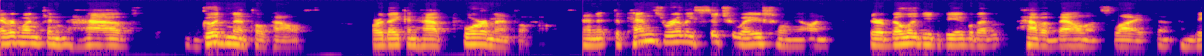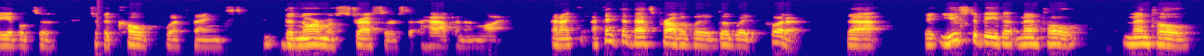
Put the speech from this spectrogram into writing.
everyone can have good mental health or they can have poor mental health. And it depends really situationally on their ability to be able to have a balanced life and, and be able to, to cope with things, the normal stressors that happen in life. And I, th- I think that that's probably a good way to put it. That it used to be that mental mental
